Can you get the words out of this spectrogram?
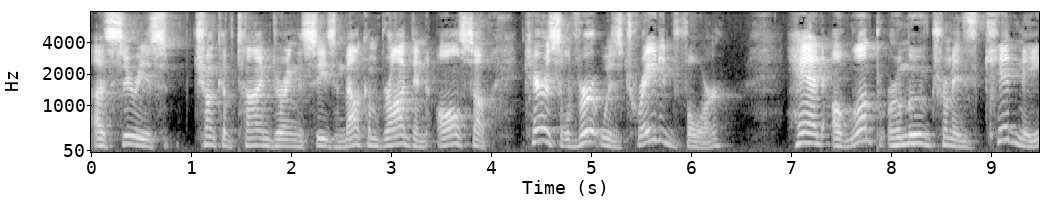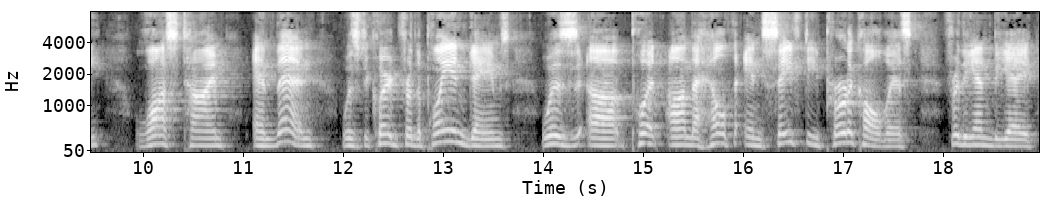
a serious chunk of time during the season. Malcolm Brogdon also. Caris LeVert was traded for, had a lump removed from his kidney, lost time, and then was declared for the play-in games was uh, put on the health and safety protocol list for the NBA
